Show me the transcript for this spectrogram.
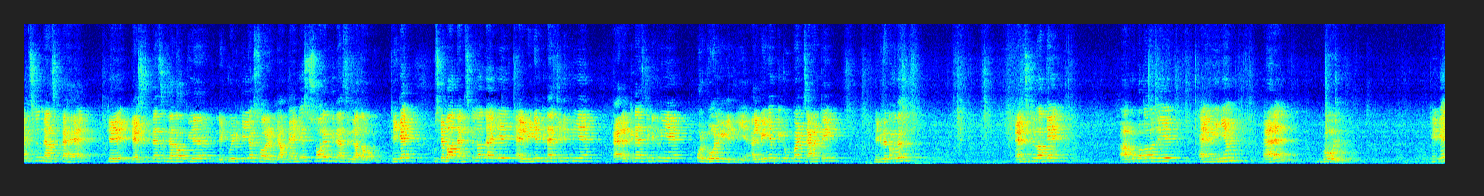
एमसीक्यू में आ सकता है कि गैसेस की डेंसिटी ज़्यादा होती है लिक्विड की या सॉलिड की, आप कहेंगे सॉलिड की डेंसिटी ज़्यादा होगी, ठीक है? उसके बाद डेंसिटी जाता है कि एल्यूमिनियम की डेंसिटी कितनी है आयरन की डेंसिटी कितनी है, और गोल्ड की कितनी है। एल्यूमिनियम की 2.70 लिख देता हूँ इधर। एमसीक्यूज आते हैं। आपको पता होना चाहिए एल्यूमिनियम आयरन गोल्ड ठीक है?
